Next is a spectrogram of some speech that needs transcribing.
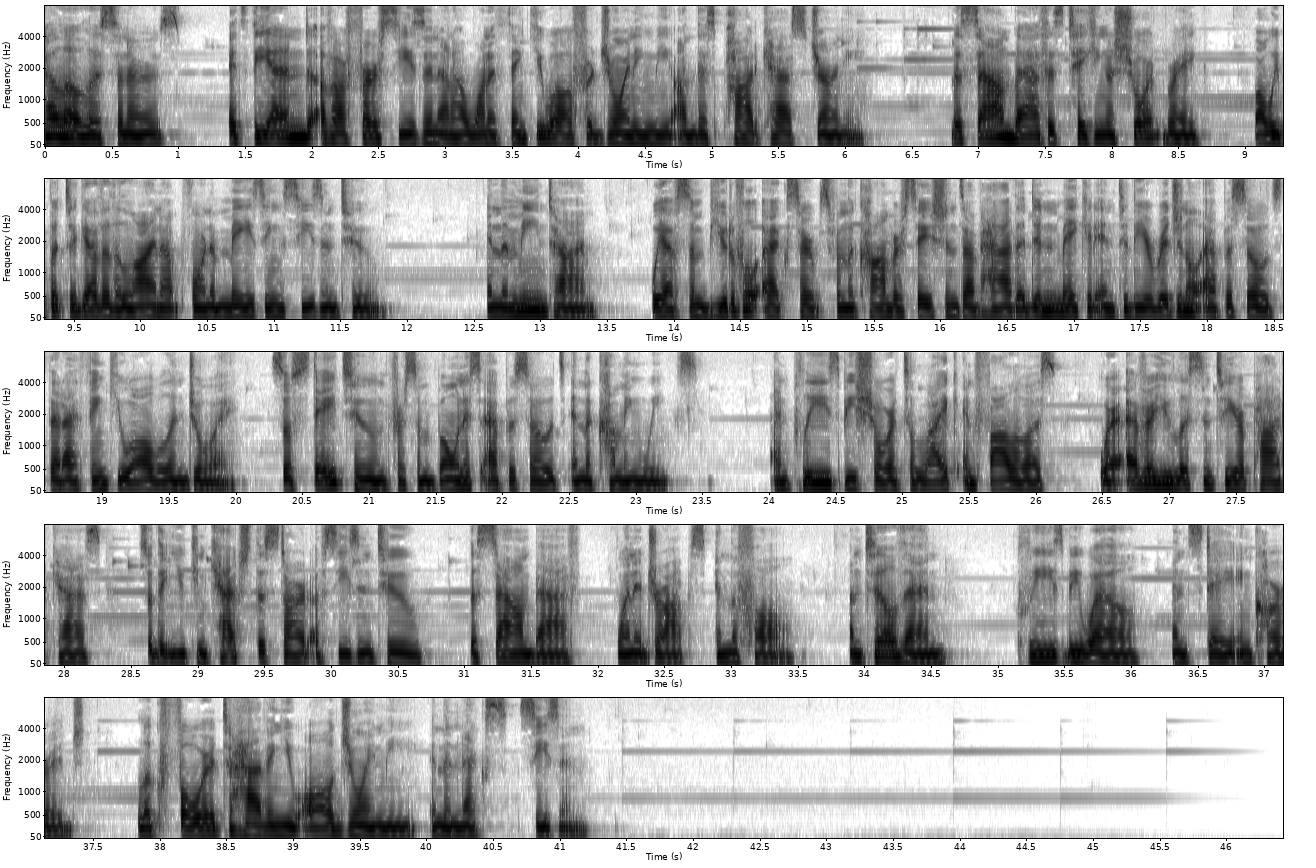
Hello, listeners. It's the end of our first season, and I want to thank you all for joining me on this podcast journey. The Sound Bath is taking a short break while we put together the lineup for an amazing season two. In the meantime, we have some beautiful excerpts from the conversations I've had that didn't make it into the original episodes that I think you all will enjoy. So stay tuned for some bonus episodes in the coming weeks. And please be sure to like and follow us wherever you listen to your podcast so that you can catch the start of season two the sound bath when it drops in the fall. Until then, please be well and stay encouraged. Look forward to having you all join me in the next season.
